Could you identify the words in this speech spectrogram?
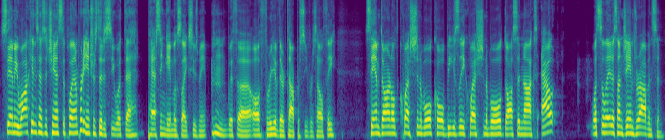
Sammy Watkins has a chance to play. I'm pretty interested to see what that passing game looks like, excuse me, with uh, all three of their top receivers healthy. Sam Darnold, questionable. Cole Beasley, questionable. Dawson Knox out. What's the latest on James Robinson?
